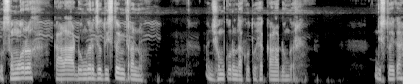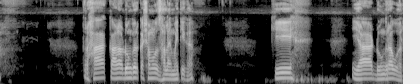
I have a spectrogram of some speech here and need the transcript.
तो समोर काळा डोंगर जो दिसतोय मित्रांनो झूम करून दाखवतो ह्या काळा डोंगर. दिसतोय का? तर हा काळा डोंगर कशामुळं झाला आहे माहिती आहे का? की या डोंगरावर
